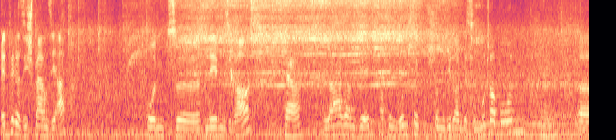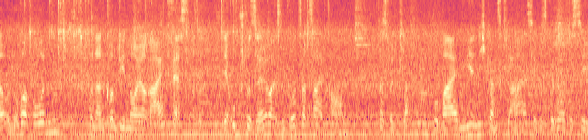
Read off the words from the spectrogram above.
entweder sie sperren sie ab und äh, nehmen sie raus, Ja. lagern hinten auf dem Grundstück schon wieder ein bisschen Mutterboden äh, und Oberboden und dann kommt die neue rein fest. Also der Umschluss selber ist ein kurzer Zeitraum, das wird klappen, wobei mir nicht ganz klar ist, ich habe jetzt gehört, dass sie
